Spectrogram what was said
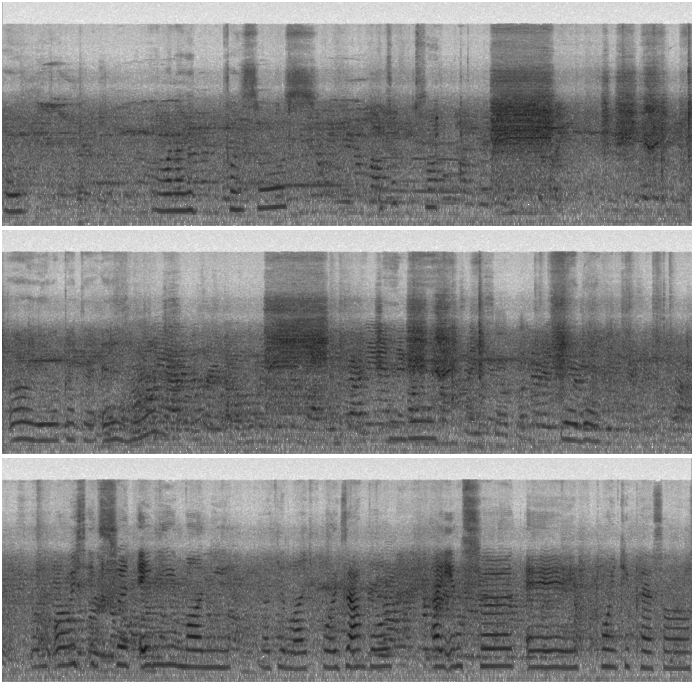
Okay. 100 pesos. It's oh, you look at the You um, always insert any money that you like. For example, I insert a 20 pesos,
